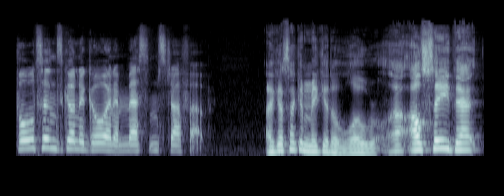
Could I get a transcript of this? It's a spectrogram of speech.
Volton's gonna go in and mess some stuff up. I guess I can make it a low. roll. I'll say that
